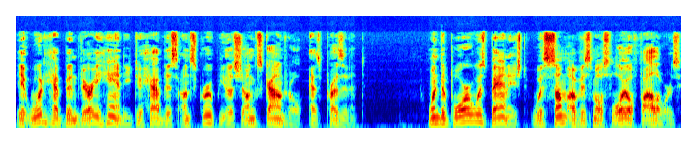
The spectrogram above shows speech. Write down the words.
It would have been very handy to have this unscrupulous young scoundrel as president. When De Boer was banished, with some of his most loyal followers,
